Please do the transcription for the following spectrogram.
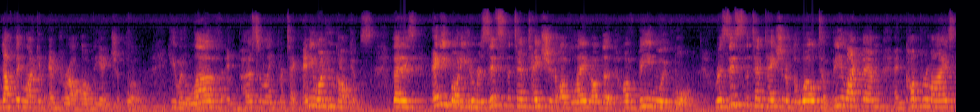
nothing like an emperor of the ancient world. He would love and personally protect anyone who conquers. That is, anybody who resists the temptation of, of, the, of being lukewarm, resists the temptation of the world to be like them and compromise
